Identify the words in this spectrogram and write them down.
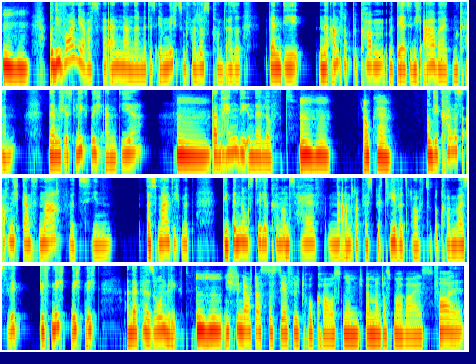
Mhm. Und die wollen ja was verändern, damit es eben nicht zum Verlust kommt. Also wenn die eine Antwort bekommen, mit der sie nicht arbeiten können, nämlich es liegt nicht an dir, Mhm. dann hängen die in der Luft. Mhm. Okay. Und die können es auch nicht ganz nachvollziehen. Das meinte ich mit, die Bindungsstile können uns helfen, eine andere Perspektive drauf zu bekommen, weil es wirklich nicht, nicht, nicht an der Person liegt. Mhm. Ich finde auch, dass das sehr viel Druck rausnimmt, wenn man das mal weiß. Voll.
